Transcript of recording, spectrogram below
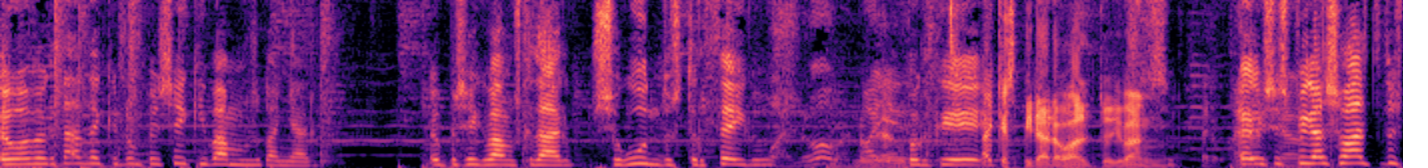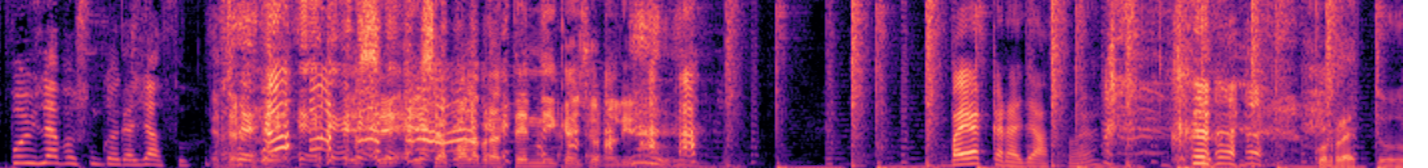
Eu a verdade é que non pensei que íbamos gañar. Eu pensei que íbamos quedar segundos, terceiros. Bueno, bueno, porque... Hai que aspirar ao alto, Iván. Sí, pero, se aspiras ao alto, despois levas un carallazo. Ese, esa palabra técnica en xornalismo. Vaya carallazo, eh? Correcto.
